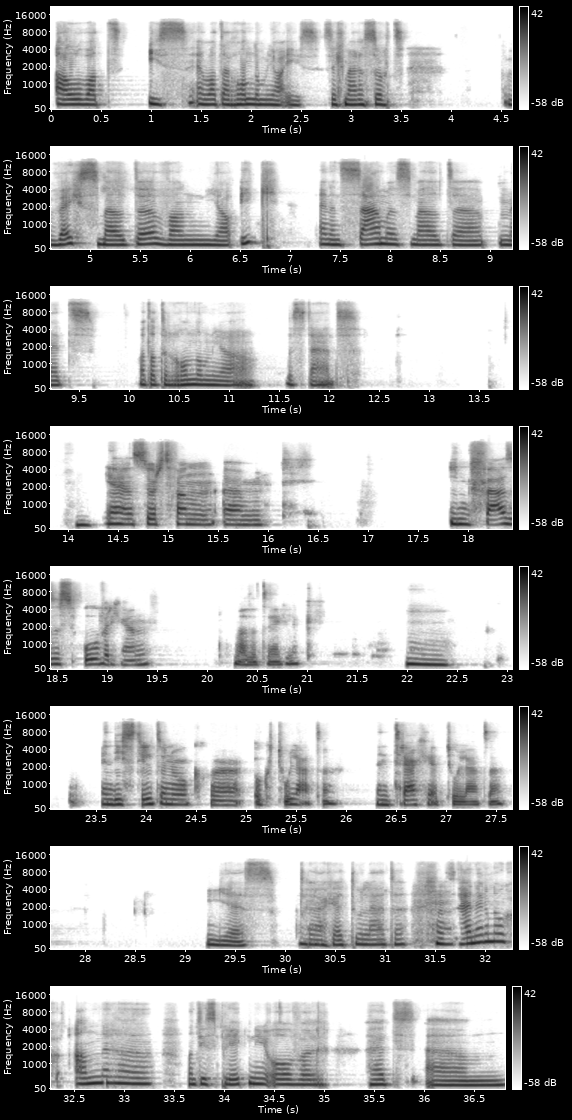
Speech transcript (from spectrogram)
al wat is en wat daar rondom jou is. Zeg maar een soort wegsmelten van jouw ik en een samensmelten met wat dat er rondom jou bestaat. Ja, een soort van um, in fases overgaan was het eigenlijk. Hmm. En die stilte ook, uh, ook toelaten en traagheid toelaten. Yes. Traagheid toelaten. Zijn er nog andere, want je spreekt nu over het, ehm,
